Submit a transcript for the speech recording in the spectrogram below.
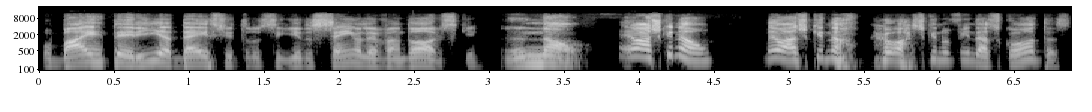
O Bayern teria 10 títulos seguidos sem o Lewandowski? Não. Eu acho que não. Eu acho que não. Eu acho que no fim das contas,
